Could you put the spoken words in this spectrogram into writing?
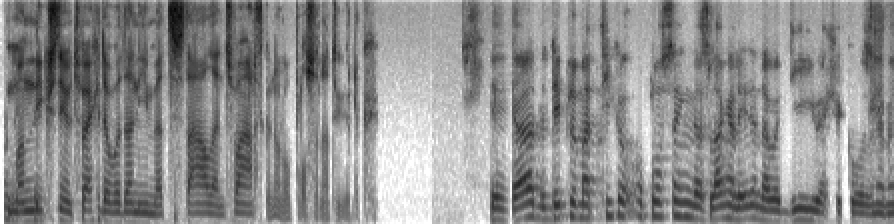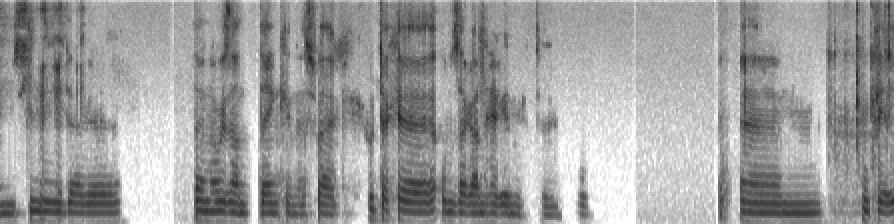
Maar niks neemt weg dat we dat niet met staal en zwaard kunnen oplossen natuurlijk. Ja, de diplomatieke oplossing, dat is lang geleden dat we die weggekozen hebben. Misschien moeten we daar, eh, daar nog eens aan denken, dat is waar. Goed dat je ons daaraan herinnert. Eh. Ehm, Oké.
